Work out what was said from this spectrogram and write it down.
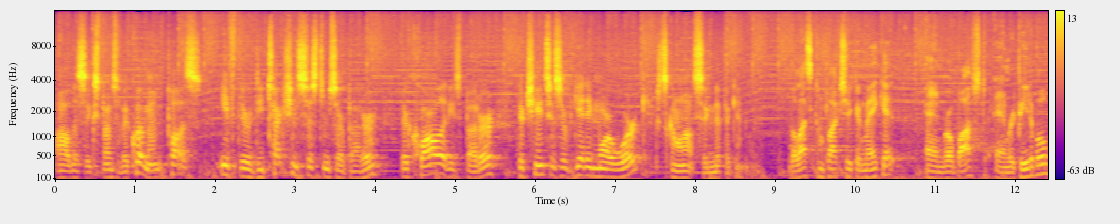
all this expensive equipment. Plus, if their detection systems are better, their quality is better, their chances of getting more work is going up significantly. The less complex you can make it and robust and repeatable,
